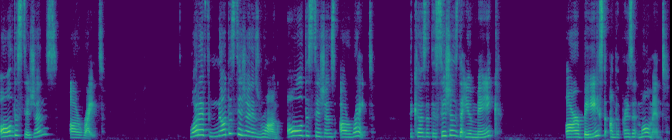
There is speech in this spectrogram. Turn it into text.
all decisions are right? What if no decision is wrong? All decisions are right. Because the decisions that you make are based on the present moment.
